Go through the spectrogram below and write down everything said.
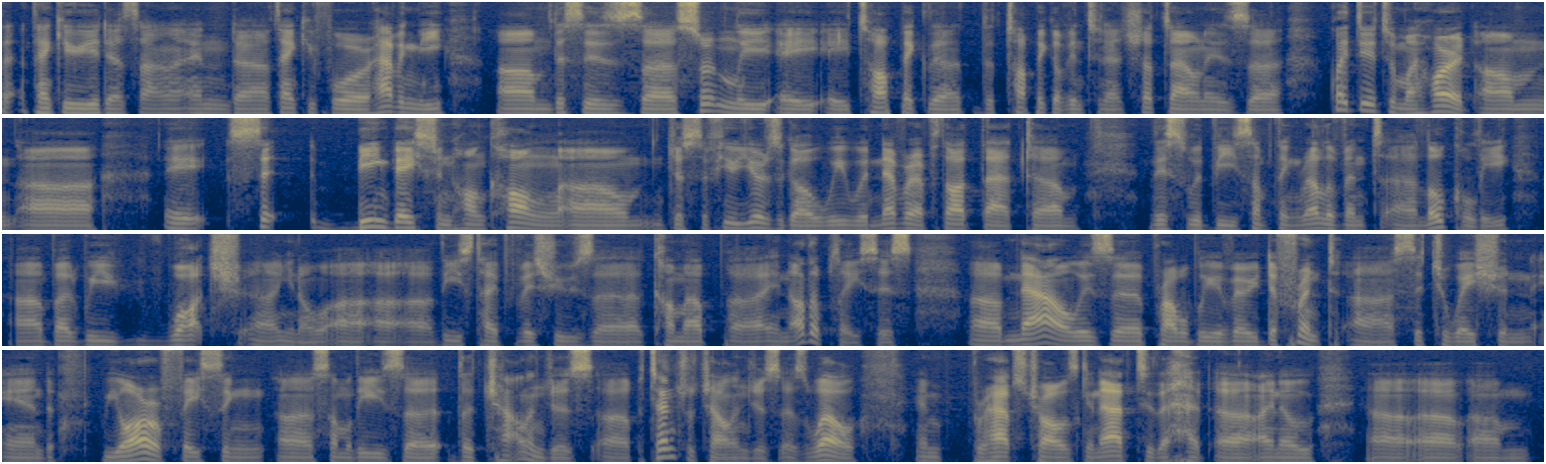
Th thank you, Ida-san, and uh, thank you for having me. Um, this is uh, certainly a, a topic, the, the topic of internet shutdown is uh, quite dear to my heart. Um, uh, being based in Hong Kong um, just a few years ago, we would never have thought that um, this would be something relevant uh, locally, uh, but we watch, uh, you know, uh, uh, uh, these type of issues come up in other places. Um, now is probably a very different situation, and we are facing some of these the challenges, potential challenges as well. And perhaps Charles can add to that. I know. Um,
